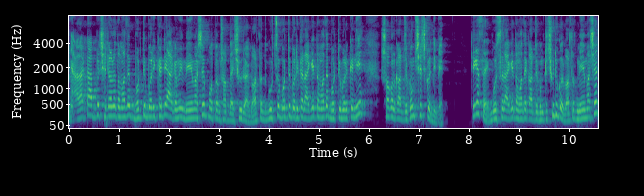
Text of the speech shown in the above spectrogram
আর একটা আপডেট সেটা হলো তোমাদের ভর্তি পরীক্ষাটি আগামী মে মাসের প্রথম সপ্তাহে শুরু হবে। অর্থাৎ গুচ্ছ ভর্তি পরীক্ষার আগে তোমাদের ভর্তি পরীক্ষা নিয়ে সকল কার্যক্রম শেষ করে দিবে। ঠিক আছে? গুচ্ছের আগে তোমাদের কার্যক্রমটি শুরু করবে। অর্থাৎ মে মাসের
